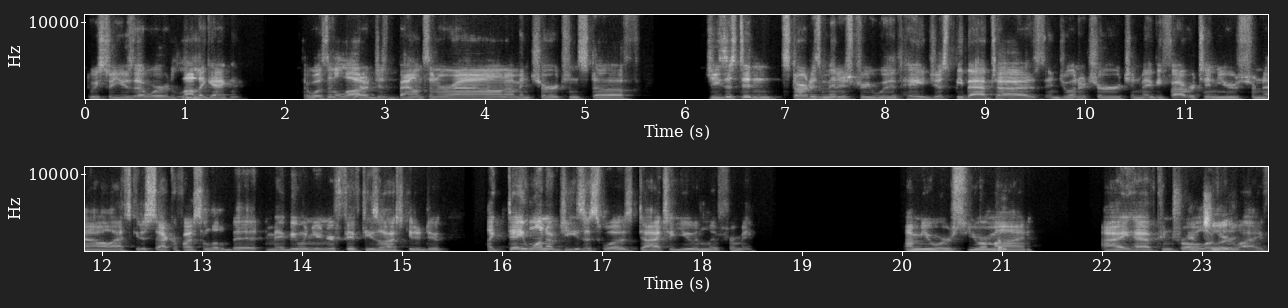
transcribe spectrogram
Do we still use that word, mm. lollygagging? There wasn't a lot yeah. of just bouncing around. I'm in church and stuff. Jesus didn't start his ministry with, hey, just be baptized and join a church. And maybe five or 10 years from now, I'll ask you to sacrifice a little bit. Maybe when you're in your 50s, I'll ask you to do. Like day one of Jesus was die to you and live for me. I'm yours, you're mine. I have control Absolutely. of your life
